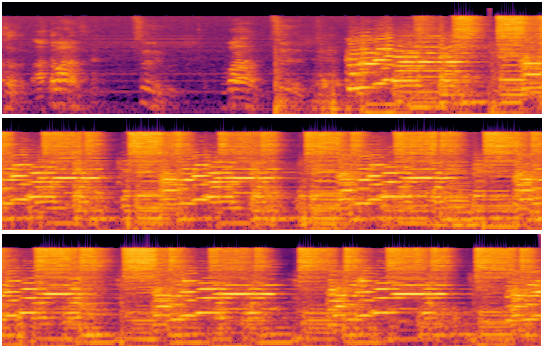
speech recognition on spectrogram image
あそう。あったまったんですねツーワンツー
